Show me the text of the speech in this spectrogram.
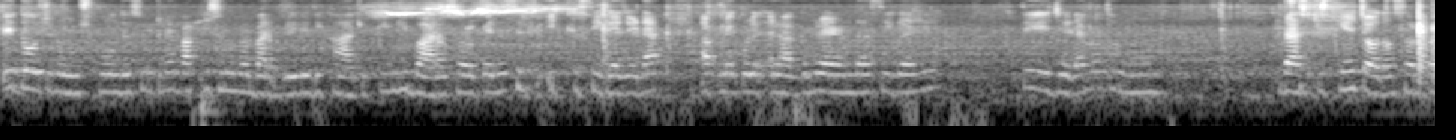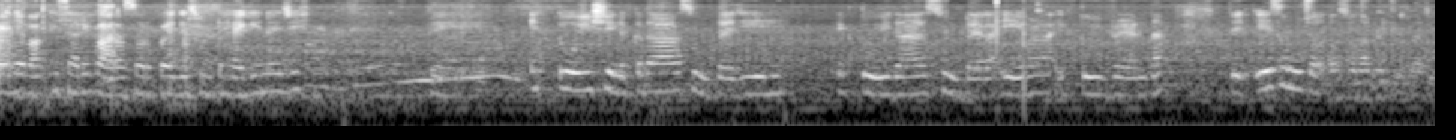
ਤੇ ਦੋ ਜਨੂਨ ਸ਼ਪੂਨ ਦੇ ਸੂਟ ਨੇ। ਬਾਕੀ ਤੁਹਾਨੂੰ ਮੈਂ ਬਰਬਰੀ ਦੇ ਦਿਖਾ ਚੁੱਕੀ ਹਾਂ 1200 ਰੁਪਏ ਦਾ ਸਿਰਫ ਇੱਕ ਸੀਗਾ ਜਿਹੜਾ ਆਪਣੇ ਕੋਲ ਅਲੱਗ ਬ੍ਰਾਂਡ ਦਾ ਸੀਗਾ ਇਹ। ਤੇ ਜਿਹੜਾ ਮੈਂ ਤੁਹਾਨੂੰ ਦੱਸ ਚੁੱਕੀ ਹਾਂ 1400 ਰੁਪਏ ਦੇ। ਬਾਕੀ ਸਾਰੇ 1200 ਰੁਪਏ ਦੇ ਸੂਟ ਹੈਗੇ ਨੇ ਜੀ। ਤੇ ਇੱਕ ਤੋਈ ਸ਼ਿਲਕ ਦਾ ਸੂਟ ਹੈ ਜੀ ਇਹ, ਇੱਕ ਤੋਈ ਦਾ ਸੂਟ ਹੈਗਾ, ਇਹ ਵਾਲਾ, ਇੱਕ ਤੋਈ ਬ੍ਰਾਂਡ ਦਾ। ਤੇ ਇਹ ਸਾਨੂੰ 1400 ਦਾ ਮਿਲੂਗਾ ਜੀ।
